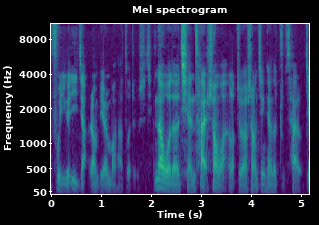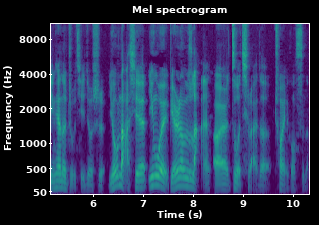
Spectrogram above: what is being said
付一个溢价，让别人帮他做这个事情。那我的前菜上完了，就要上今天的主菜了。今天的主题就是有哪些因为别人懒而做起来的创业公司呢？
